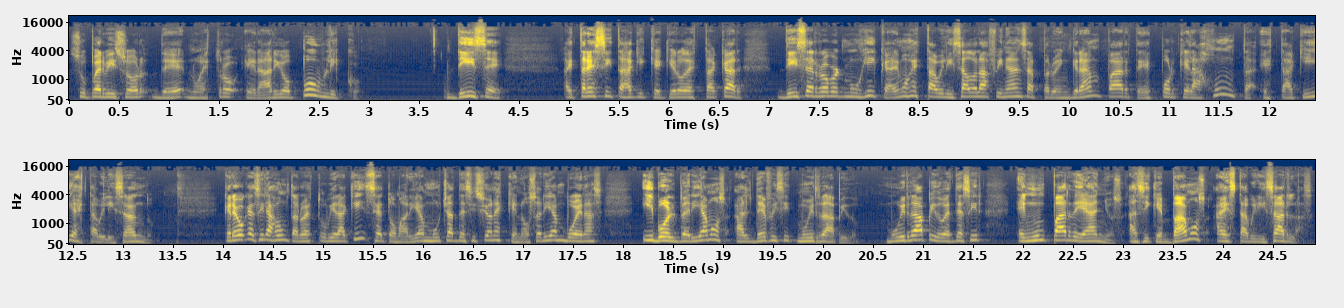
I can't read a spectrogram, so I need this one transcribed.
supervisor de nuestro erario público. Dice, hay tres citas aquí que quiero destacar. Dice Robert Mujica, hemos estabilizado las finanzas, pero en gran parte es porque la Junta está aquí estabilizando. Creo que si la Junta no estuviera aquí, se tomarían muchas decisiones que no serían buenas y volveríamos al déficit muy rápido. Muy rápido, es decir, en un par de años. Así que vamos a estabilizarlas.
